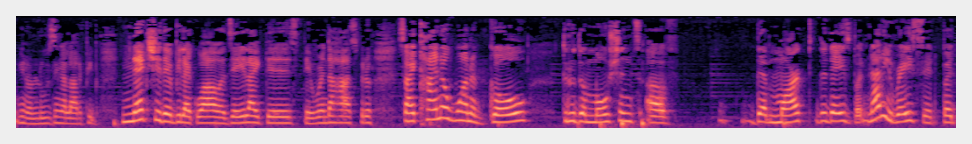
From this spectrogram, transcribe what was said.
you know, losing a lot of people. Next year they'll be like, wow, a day like this, they were in the hospital. So I kind of want to go through the motions of that marked the days, but not erase it, but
